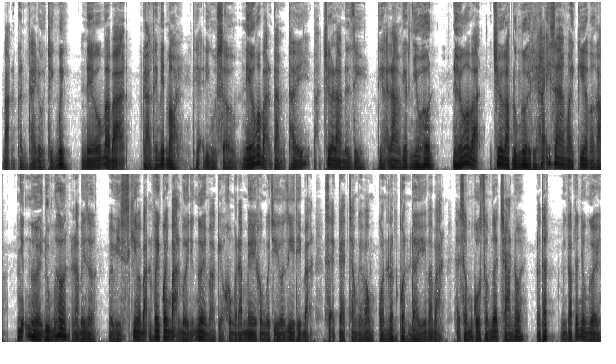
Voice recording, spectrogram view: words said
Bạn cần thay đổi chính mình. Nếu mà bạn cảm thấy mệt mỏi thì hãy đi ngủ sớm. Nếu mà bạn cảm thấy bạn chưa làm được gì thì hãy làm việc nhiều hơn. Nếu mà bạn chưa gặp đúng người thì hãy ra ngoài kia và gặp những người đúng hơn là bây giờ. Bởi vì khi mà bạn vây quanh bạn bởi những người mà kiểu không có đam mê không có chí hướng gì thì bạn sẽ kẹt trong cái vòng quẩn luẩn quẩn đấy và bạn sẽ sống một cuộc sống rất là chán thôi. Nói thật mình gặp rất nhiều người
